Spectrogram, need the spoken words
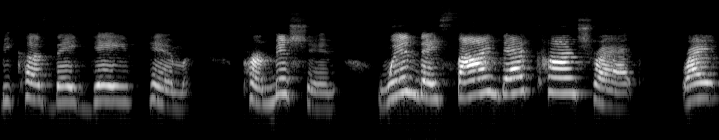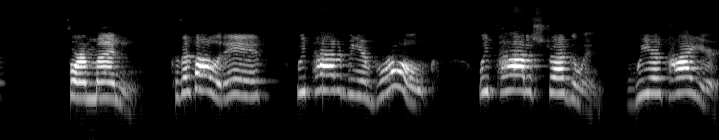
because they gave him permission when they signed that contract, right? For money. Because that's all it is. We tired of being broke. We tired of struggling. We are tired.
